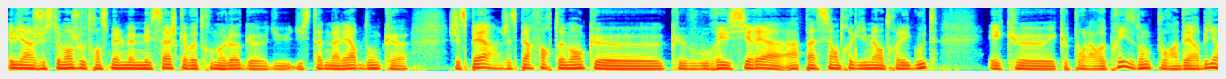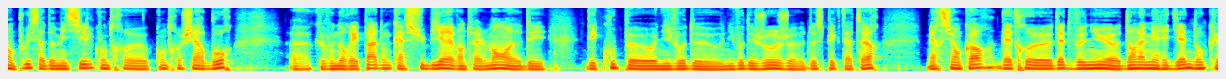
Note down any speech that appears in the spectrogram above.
Eh bien, justement, je vous transmets le même message qu'à votre homologue euh, du, Stade Malherbe. Donc, euh, j'espère, j'espère fortement que, vous réussirez à, passer entre guillemets entre les gouttes et que, pour la reprise, donc pour un derby en plus à domicile contre, Cherbourg, euh, que vous n'aurez pas donc à subir éventuellement des, coupes au niveau, de, au niveau des jauges de spectateurs. Merci encore d'être venu dans la Méridienne, donc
